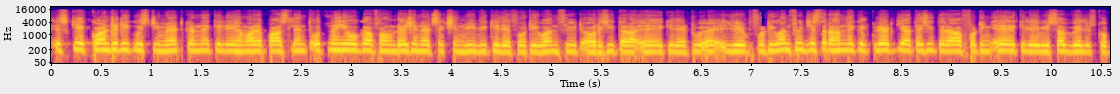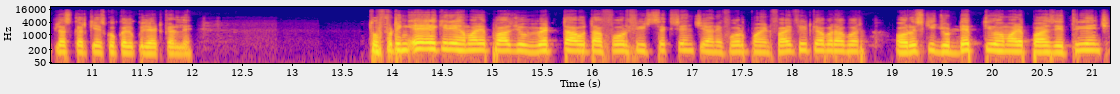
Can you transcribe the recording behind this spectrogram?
इसके क्वांटिटी को एस्टिमेट करने के लिए हमारे पास लेंथ उतना ही होगा फाउंडेशन एट सेक्शन वीबी के लिए 41 फीट और इसी तरह ए के लिए टू ये 41 फीट जिस तरह हमने कैलकुलेट किया था इसी तरह फुटिंग ए के लिए भी सब वैल्यूज़ को प्लस करके इसको कैलकुलेट कर ले। तो फुटिंग ए के लिए हमारे पास जो वेट था होता फोर फीट सिक्स इंच यानी फोर पॉइंट फाइव फीट का बराबर और उसकी जो डेप्थ थी वो हमारे पास ये थ्री इंच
